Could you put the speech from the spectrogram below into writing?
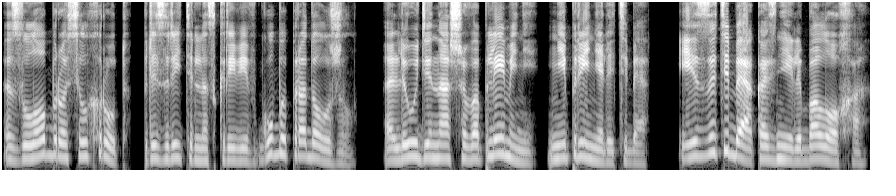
Зло бросил Хрут, презрительно скривив губы, продолжил. «Люди нашего племени не приняли тебя. Из-за тебя казнили Балоха.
